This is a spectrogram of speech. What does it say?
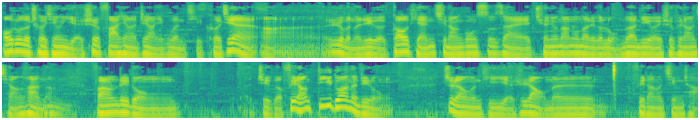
欧洲的车型也是发现了这样一个问题。可见啊，日本的这个高田气囊公司在全球当中的这个垄断地位是非常强悍的，嗯发生这种呃这个非常低端的这种质量问题，也是让我们呃非常的惊诧。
